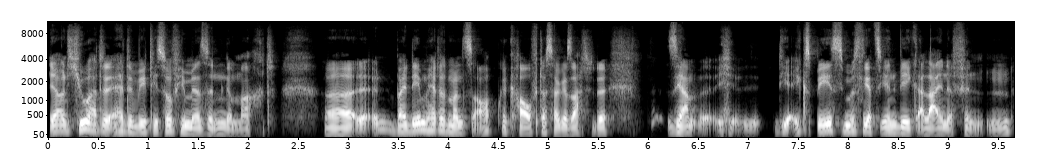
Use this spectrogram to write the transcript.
Ja, und Hugh hatte, hätte wirklich so viel mehr Sinn gemacht. Äh, bei dem hätte man es auch gekauft, dass er gesagt hätte, sie haben, ich, die XBs, sie müssen jetzt ihren Weg alleine finden.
